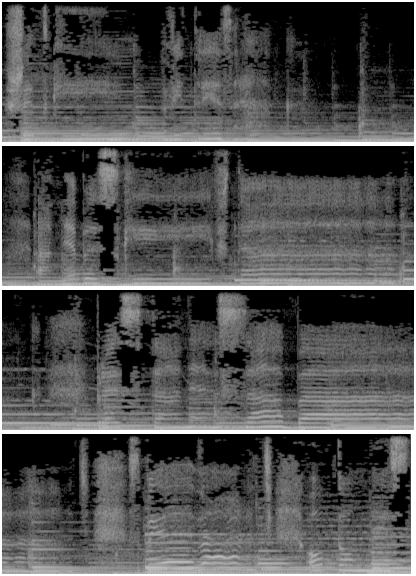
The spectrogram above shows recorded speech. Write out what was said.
všetkým vytrie zrak a nebeský Spievať o tom nestačí,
